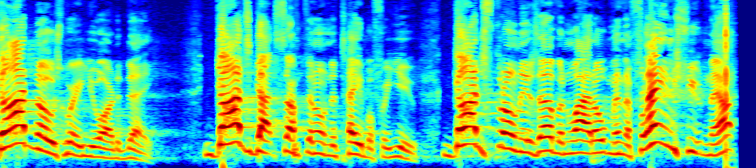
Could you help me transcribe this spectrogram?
God knows where you are today. God's got something on the table for you. God's thrown his oven wide open and the flames shooting out.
